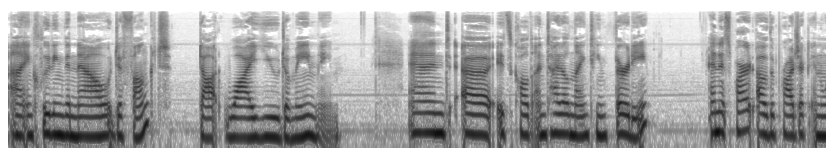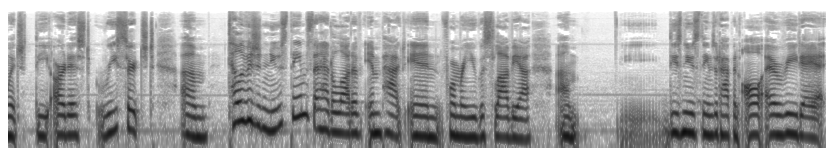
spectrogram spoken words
uh, including the now defunct .yu domain name. And uh, it's called Untitled 1930. And it's part of the project in which the artist researched um, television news themes that had a lot of impact in former Yugoslavia. Um, these news themes would happen all every day at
